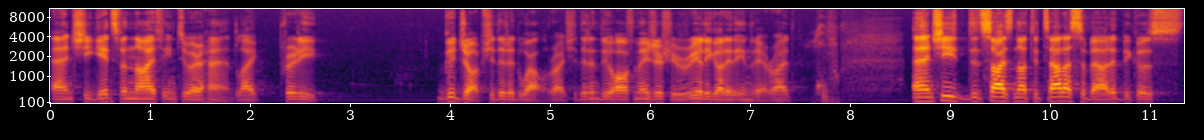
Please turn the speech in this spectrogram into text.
and she gets the knife into her hand, like pretty good job. She did it well, right? She didn't do half measure. She really got it in there, right? And she decides not to tell us about it because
